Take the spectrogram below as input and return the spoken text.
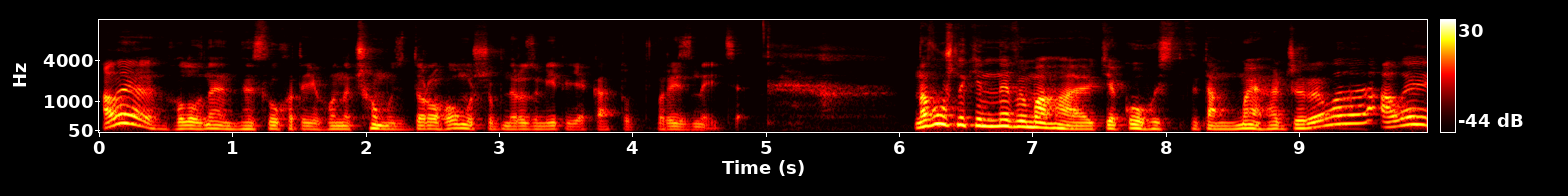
Але головне не слухати його на чомусь дорогому, щоб не розуміти, яка тут різниця. Навушники не вимагають якогось там мега-джерела, але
